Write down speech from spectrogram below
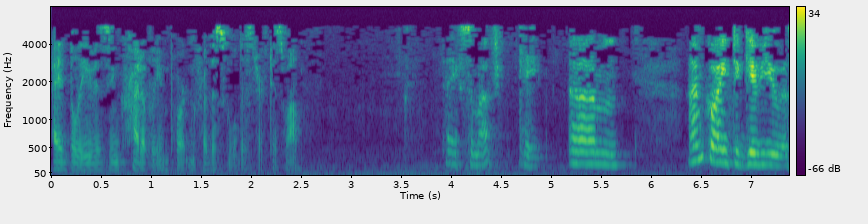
I believe is incredibly important for the school district as well. Thanks so much, Kate. Um, I'm going to give you a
